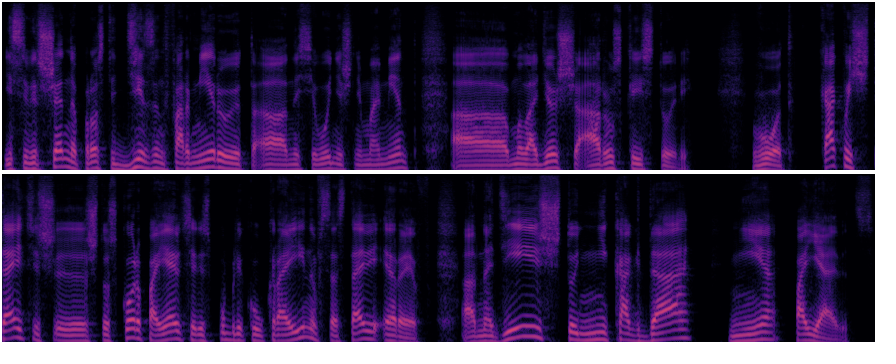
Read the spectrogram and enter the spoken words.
и совершенно просто дезинформируют на сегодняшний момент э, молодежь о русской истории. Вот. Как вы считаете, что скоро появится Республика Украина в составе РФ? А, надеюсь, что никогда не появится.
